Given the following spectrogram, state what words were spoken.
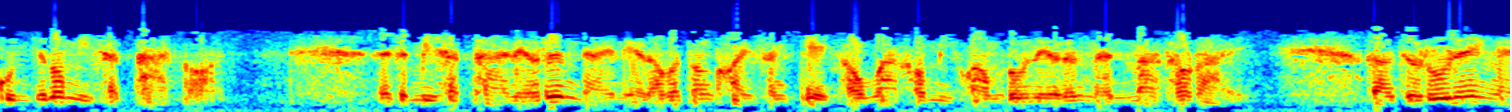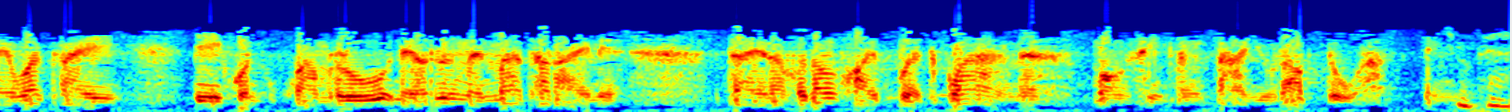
คุณจะต้องมีศรัทธาก่อนแต่จะมีศรัทธาในเรื่องใดเนี่ยเราก็ต้องคอยสังเกตเขาว่าเขามีความรู้ในเรื่องนั้นมากเท่าไหร่ เราจะรู้ได้ไงว่าใครมีคนความรู้ในเรื่องนั้นมากเท่าไหร่เนี่ย ใจเราก็ต้องคอยเปิดกว้างนะมองสิ่งต่างๆอยู่รอบตัวอย่างนี้ค่ะ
